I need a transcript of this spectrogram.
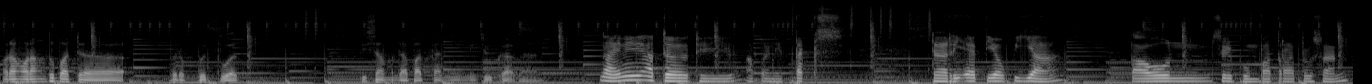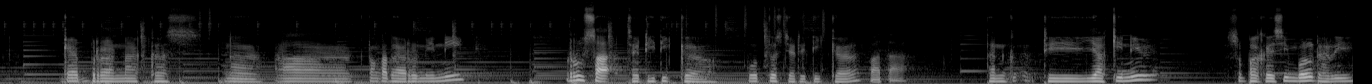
orang-orang tuh pada berebut buat bisa mendapatkan ini juga kan. Nah ini ada di apa ini teks dari Ethiopia tahun 1400-an Kebranagas. Nah ah, tongkat Harun ini rusak jadi tiga, putus jadi tiga Patah. dan diyakini sebagai simbol dari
